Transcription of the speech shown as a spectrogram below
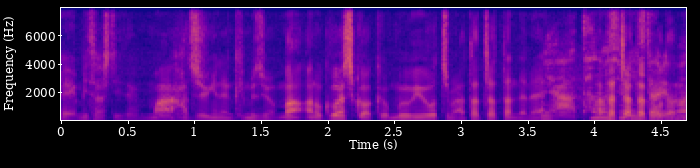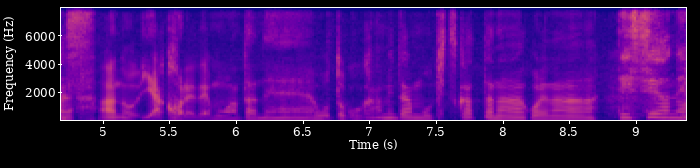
えー見させていただきまあ82年キム・ジヨンまああの詳しくは今日ムービーウォッチも当たっちゃったんでね。いやー当たっちゃ楽しみにしてておっってことはねあのいやこれでもまたね男から見たらもうきつかったなこれな。ですよね。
